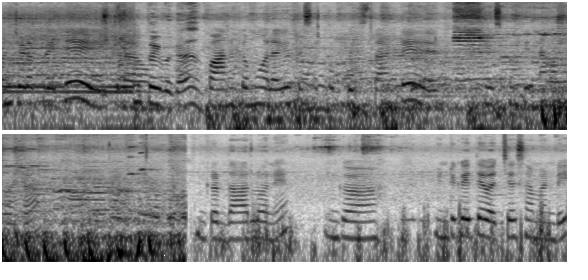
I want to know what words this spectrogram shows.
వచ్చేటప్పుడైతే పానకము అలాగే పెసరపప్పు ఇస్తా అంటే తీసుకొని తిన్నామన్నమాట ఇక్కడ దారిలోనే ఇంకా ఇంటికైతే వచ్చేసామండి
